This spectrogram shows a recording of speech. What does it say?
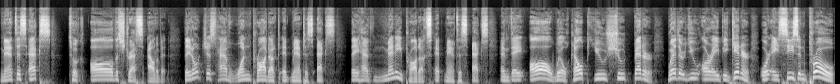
Mantis X took all the stress out of it. They don't just have one product at Mantis X. They have many products at Mantis X, and they all will help you shoot better. Whether you are a beginner or a seasoned pro,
